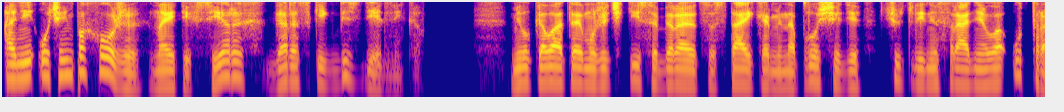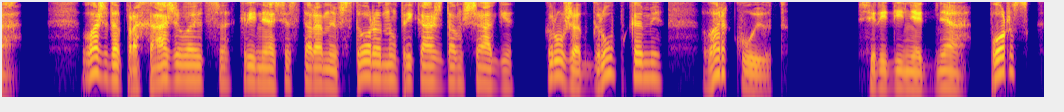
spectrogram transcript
они очень похожи на этих серых городских бездельников. Мелковатые мужички собираются стайками на площади чуть ли не с раннего утра. Важно прохаживаются, кренясь из стороны в сторону при каждом шаге, кружат группками, воркуют. В середине дня Порск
